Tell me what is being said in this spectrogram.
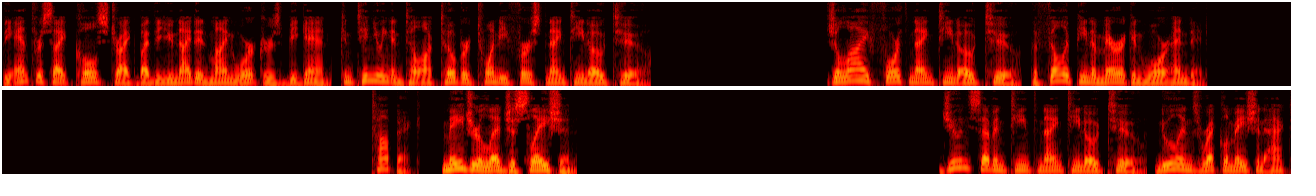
the anthracite coal strike by the United Mine Workers began, continuing until October 21, 1902. July 4, 1902, the Philippine–American War ended. Major legislation June 17, 1902, Newlands Reclamation Act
